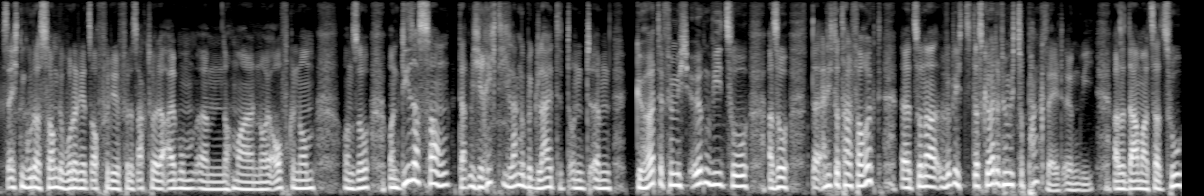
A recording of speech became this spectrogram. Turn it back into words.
ist echt ein guter Song. Der wurde dann jetzt auch für, die, für das aktuelle Album ähm, nochmal neu aufgenommen und so. Und dieser Song, der hat mich richtig lange begleitet und ähm, gehörte für mich irgendwie zu, also eigentlich total verrückt, äh, zu einer wirklich, das gehörte für mich zur Punkwelt irgendwie. Also damals dazu,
